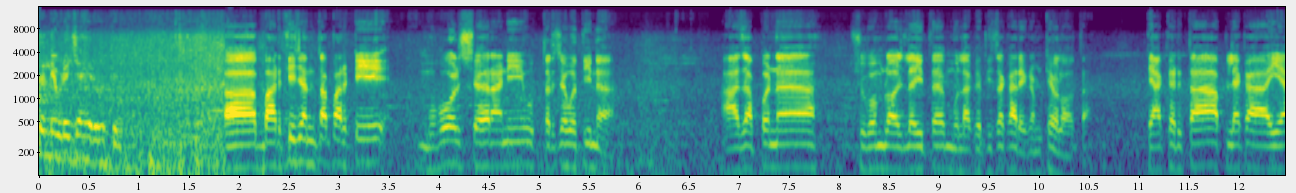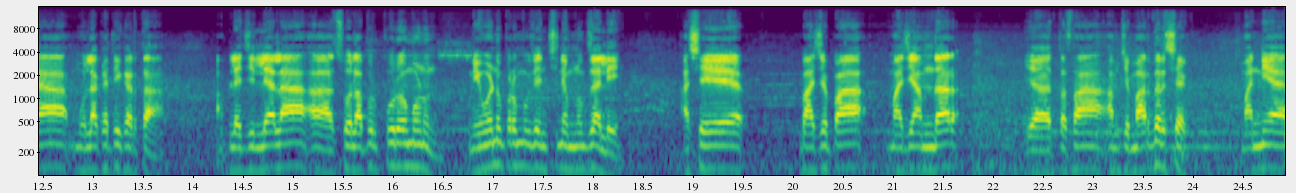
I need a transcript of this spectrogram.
निवडे जाहीर होतील? भारतीय जनता पार्टी मोहोळ शहर आणि उत्तरच्या वतीनं आज आपण शुभम लॉजला इथं मुलाखतीचा कार्यक्रम ठेवला होता. त्याकरिता आपल्या का या मुलाखतीकरता आपल्या जिल्ह्याला सोलापूर पूर्व म्हणून निवडणूक प्रमुख ज्यांची नेमणूक झाली असे भाजपा माजी आमदार तथा आमचे मार्गदर्शक मान्य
